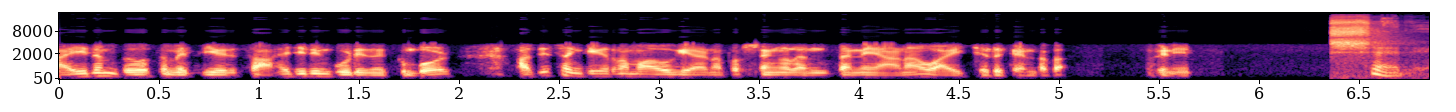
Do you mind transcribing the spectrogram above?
ആയിരം ദിവസം എത്തിയ ഒരു സാഹചര്യം കൂടി നിൽക്കുമ്പോൾ അതിസങ്കീർണമാവുകയാണ് പ്രശ്നങ്ങൾ എന്ന് തന്നെയാണ് വായിച്ചെടുക്കേണ്ടത്. ശരി.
